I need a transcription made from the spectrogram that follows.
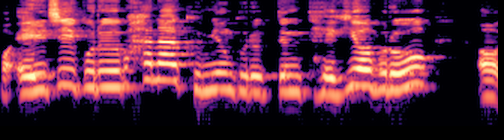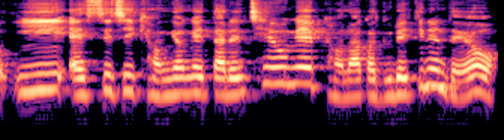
뭐 LG그룹, 하나금융그룹 등 대기업으로 어, ESG 경영에 따른 채용의 변화가 눈에 띄는데요.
